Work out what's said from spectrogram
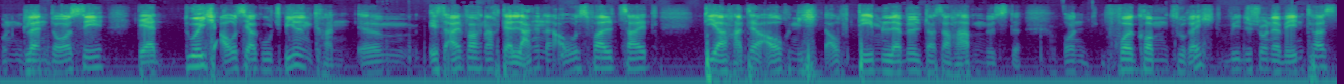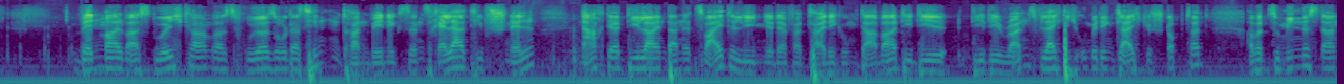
Und Glenn Dorsey, der durchaus ja gut spielen kann, ähm, ist einfach nach der langen Ausfallzeit die er hatte, auch nicht auf dem Level, das er haben müsste. Und vollkommen zu Recht, wie du schon erwähnt hast, wenn mal was durchkam, war es früher so, dass hinten dran wenigstens relativ schnell nach der D-Line dann eine zweite Linie der Verteidigung da war, die die, die die Runs vielleicht nicht unbedingt gleich gestoppt hat, aber zumindest dann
